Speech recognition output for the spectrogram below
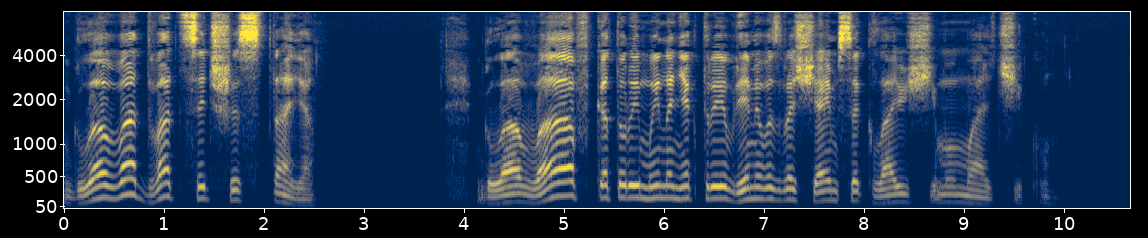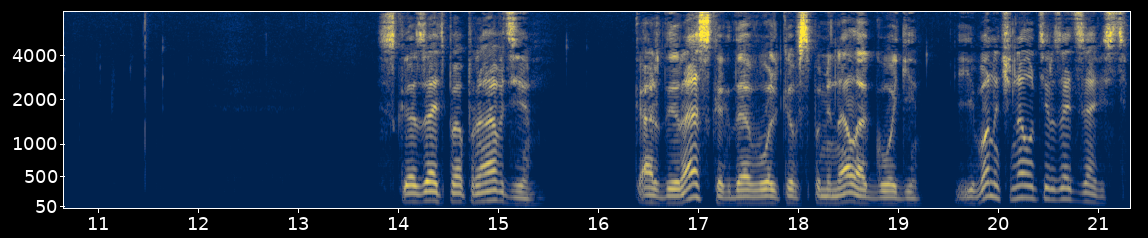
Глава двадцать шестая. Глава, в которой мы на некоторое время возвращаемся к лающему мальчику. Сказать по правде, каждый раз, когда Волька вспоминал о Гоге, его начинала терзать зависть.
